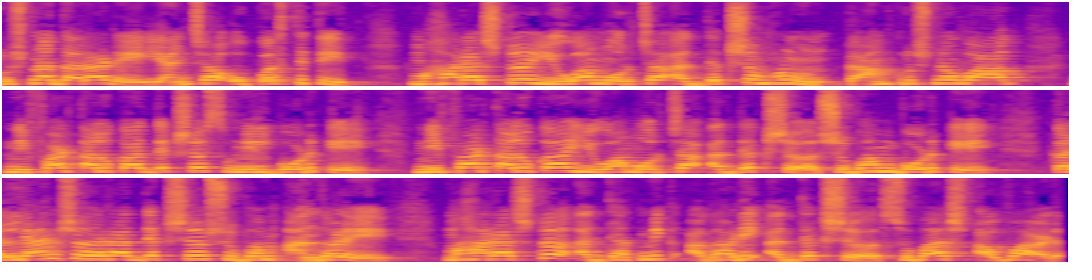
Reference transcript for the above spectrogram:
कृष्ण दराडे यांच्या उपस्थितीत महाराष्ट्र युवा मोर्चा अध्यक्ष म्हणून रामकृष्ण वाघ निफाड तालुका अध्यक्ष सुनील बोडके निफाड तालुका युवा मोर्चा अध्यक्ष शुभम बोडके कल्याण शहराध्यक्ष शुभम आंधळे महाराष्ट्र आध्यात्मिक आघाडी अध्यक्ष सुभाष आव्हाड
